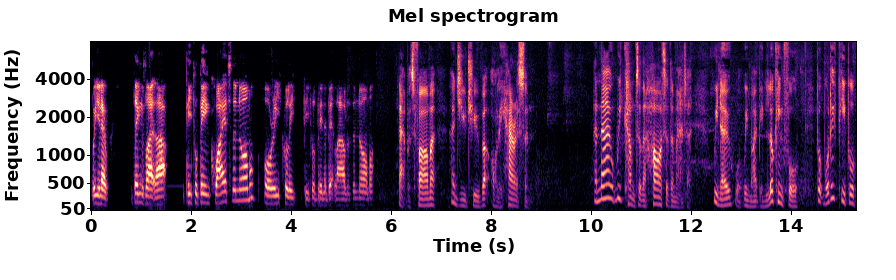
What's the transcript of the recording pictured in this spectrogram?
but you know things like that people being quieter than normal, or equally people being a bit louder than normal. That was farmer and YouTuber Olly Harrison. And now we come to the heart of the matter. We know what we might be looking for, but what if people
